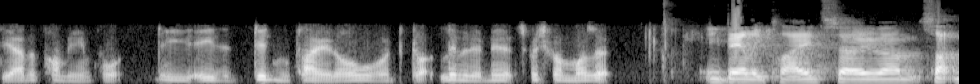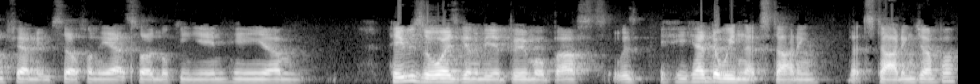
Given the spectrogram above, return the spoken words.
the other Pompey import. He either didn't play at all or got limited minutes. Which one was it? He barely played. So um, Sutton found himself on the outside looking in. He um, he was always going to be a boom or bust. It was he had to win that starting that starting jumper,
